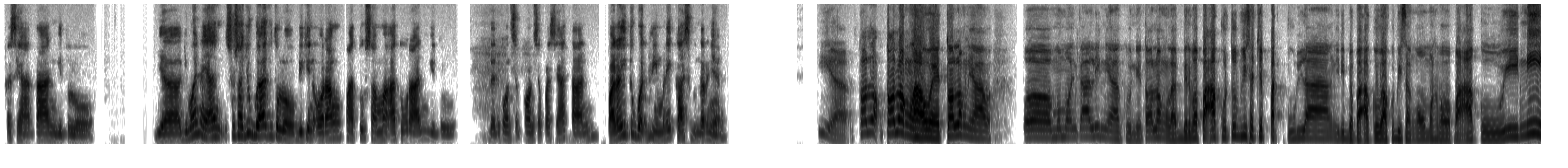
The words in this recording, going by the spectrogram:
kesehatan gitu loh. Ya gimana ya susah juga gitu loh bikin orang patuh sama aturan gitu dan konsep-konsep kesehatan padahal itu buat diri mereka sebenarnya. Iya tolong tolonglah we tolong ya oh, memohon kali nih aku nih tolonglah biar bapak aku tuh bisa cepat pulang jadi bapak aku aku bisa ngomong sama bapak aku. Ini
